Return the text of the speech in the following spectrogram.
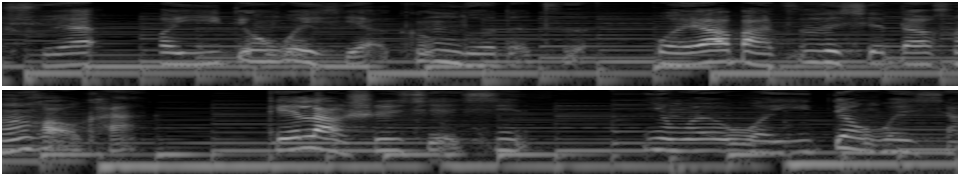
学，我一定会写更多的字。我要把字写得很好看，给老师写信，因为我一定会想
